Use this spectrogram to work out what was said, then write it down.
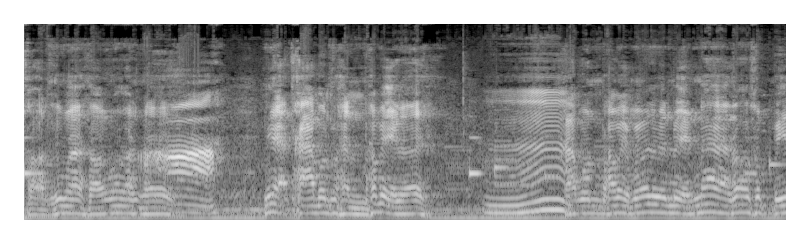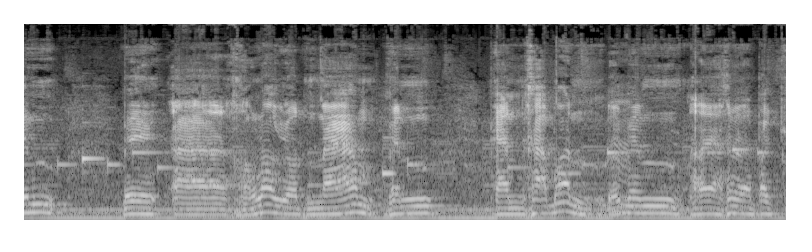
ถอดขึ้นมาถอดขึ้นมาเลยอ่าเนี่ยทาบนแผ่นพระเบรกเลย อืม ทาบนพระเบรกไม่ว่าจะเป็นเบรกหน้าลอกสปรินท์ เบรกอ่าของลอกหยดน้ำเป็นแผ่นคาร์บอนหรือเป็นอะไรอะที่ปากเก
